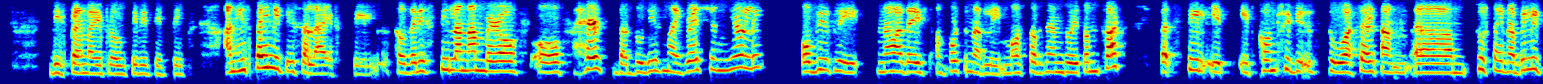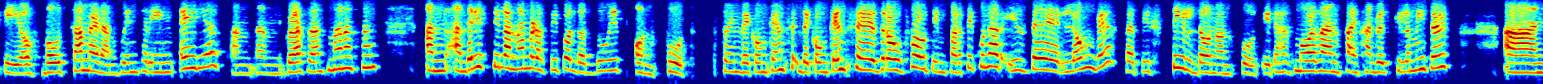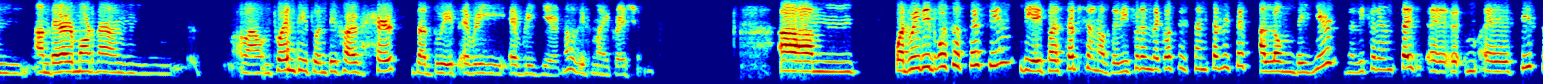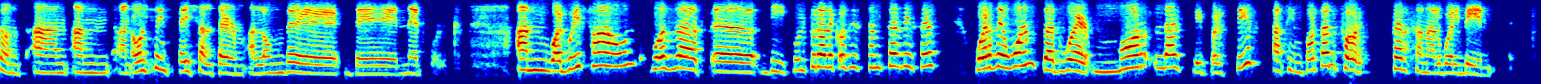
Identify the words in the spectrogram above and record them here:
these primary productivity peaks. And in Spain, it is alive still. So there is still a number of, of herds that do this migration yearly. Obviously, nowadays, unfortunately, most of them do it on track, but still it, it contributes to a certain um, sustainability of both summer and wintering areas and, and management. And, and there is still a number of people that do it on foot. So in the Conquense, the Conquense Drove Road in particular is the longest that is still done on foot. It has more than 500 kilometers and, and there are more than around 20, 25 herds that do it every, every year, no, this migration. Um, what we did was assessing the perception of the different ecosystem services along the year, the different uh, uh, seasons, and, and, and also in spatial term along the, the network. And what we found was that uh, the cultural ecosystem services were the ones that were more largely perceived as important for personal well-being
